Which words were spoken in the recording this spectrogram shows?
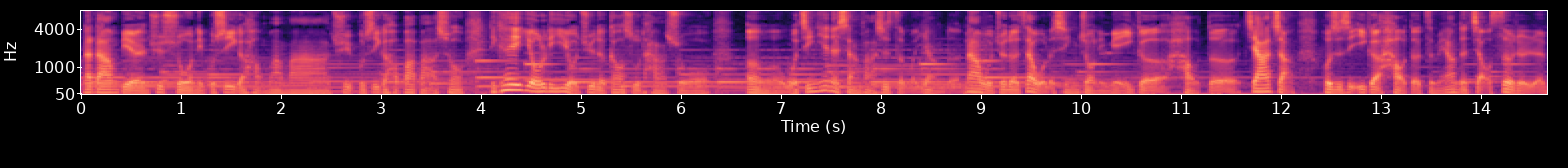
那当别人去说你不是一个好妈妈，去不是一个好爸爸的时候，你可以有理有据的告诉他说，呃，我今天的想法是怎么样的？那我觉得在我的心中里面，一个好的家长或者是一个好的怎么样的角色的人，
